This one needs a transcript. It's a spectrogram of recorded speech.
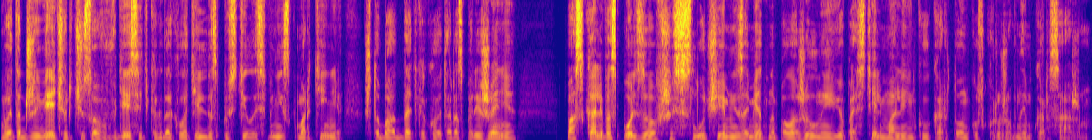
В этот же вечер, часов в десять, когда Клотильда спустилась вниз к Мартине, чтобы отдать какое-то распоряжение, Паскаль, воспользовавшись случаем, незаметно положил на ее постель маленькую картонку с кружевным корсажем.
